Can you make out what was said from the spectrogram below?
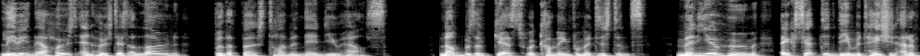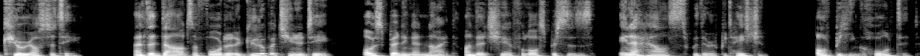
leaving their host and hostess alone for the first time in their new house. Numbers of guests were coming from a distance, many of whom accepted the invitation out of curiosity, as the dance afforded a good opportunity of spending a night under cheerful auspices in a house with a reputation of being haunted.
